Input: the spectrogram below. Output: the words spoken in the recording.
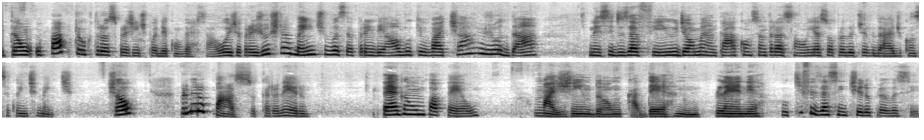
Então, o papo que eu trouxe para a gente poder conversar hoje é para justamente você aprender algo que vai te ajudar nesse desafio de aumentar a concentração e a sua produtividade, consequentemente. Show? Primeiro passo, caroneiro, pega um papel, uma agenda, um caderno, um planner, o que fizer sentido para você,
